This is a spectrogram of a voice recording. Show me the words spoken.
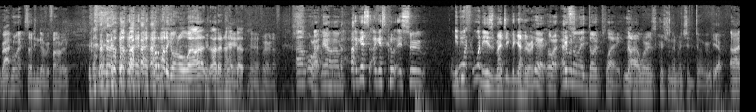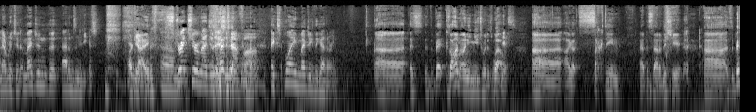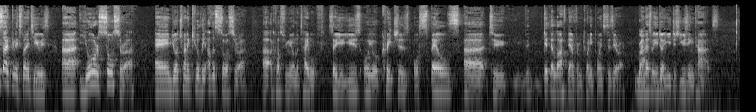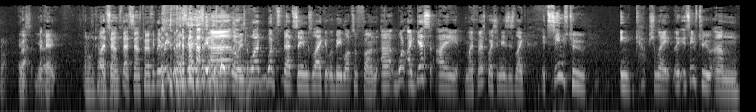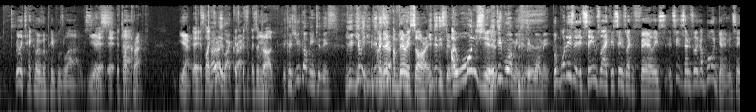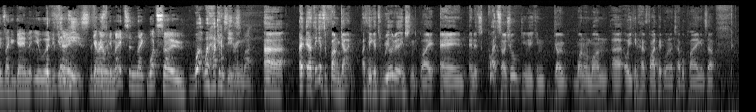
Right. Right, so I didn't go very far, really. I might have gone all the way. I, I don't know. yeah, but yeah, fair enough. Um, all right, now, um, I guess, I guess, it's true. It what is- what is Magic the Gathering? Yeah, all right. Adam It's- and I don't play, No. uh, whereas Christian and Richard do. Yep. Uh, now, Richard, imagine that Adam's an idiot. Okay. Stretch your imagination that far. Explain Magic the Gathering. Uh, because I'm only new to it as well. Yes. Uh, I got sucked in at the start of this year. Uh, the best I can explain it to you is uh, you're a sorcerer and you're trying to kill the other sorcerer uh, across from you on the table. So you use all your creatures or spells uh, to get their life down from 20 points to zero. Right. And that's what you're doing. You're just using cards. Right. And Right. you know, Okay. And all the cards. Well, that sounds that sounds perfectly reasonable. It's, it's, it is perfectly Uh, reasonable. What what that seems like it would be lots of fun. Uh, what I guess I my first question is is like it seems to encapsulate. It seems to um, really take over people's lives. Yes. yeah, yeah, it's like Uh, crack. Yeah. Yeah, it's, like totally crack. like crack. It's, it's, it's a drug. Because you got me into this. You, you, you did I'm this. very, I'm very sorry. You did this to me. I warned you. You did warn me. You did warn me. But what is it? It seems like it seems like a fairly. It seems, it seems like a board game. It seems like a game that you would you know is- get around is with your mates and like what's so What what happens is, capturing about? uh, I, I think it's a fun game. I think it's really really interesting to play, and and it's quite social. You know, you can go one on one, or you can have five people on a table playing and stuff.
